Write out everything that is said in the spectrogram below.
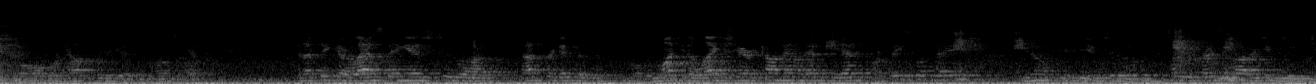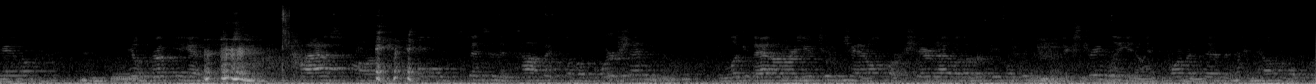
will all work out pretty good. You know? And I think our last thing is to uh, not forget to, to well, we want you to like, share, comment on FGS, our Facebook page, you know, YouTube, tell your friends about our YouTube channel. Neil Grubke had a class on the whole sensitive topic of abortion. You can look at that on our YouTube channel or share that with other people too. Extremely you know, informative and, and helpful for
